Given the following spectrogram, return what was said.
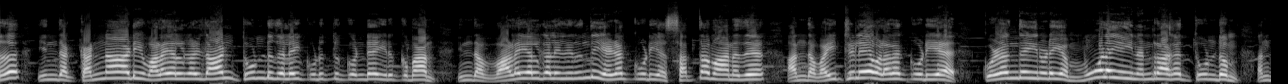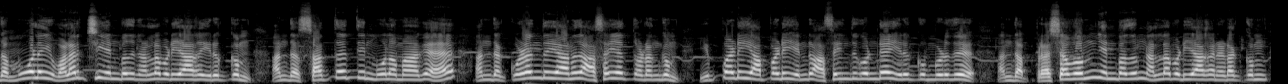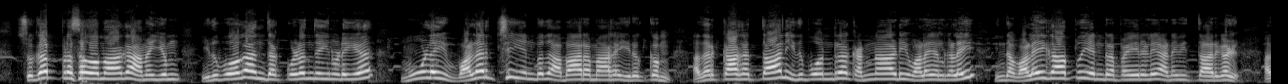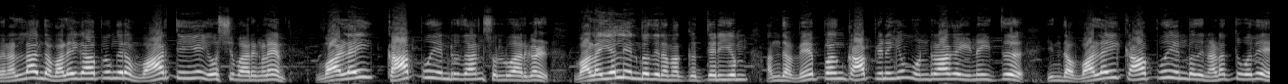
இந்த கண்ணாடி வளையல்கள் தான் தூண்டுதலை கொடுத்து கொண்டே இருக்குமாம். இந்த வளையல்களிலிருந்து எழக்கூடிய சத்தமானது அந்த வயிற்றிலே வளரக்கூடிய குழந்தையினுடைய மூளையை நன்றாக தூண்டும். அந்த மூளை வளர்ச்சி என்பது நல்லபடியாக இருக்கும். அந்த சத்தத்தின் மூலமாக அந்த குழந்தையானது அசையத் தொடங்கும். இப்படி அப்படி என்று அசைந்து கொண்டே இருக்கும் பொழுது அந்த பிரசவம் என்பதும் நல்லபடியாக நடக்கும். சுகப்பிரசவமாக அமையும். இதுபோக அந்த குழந்தையினுடைய மூளை வளர்ச்சி என்பது அபாரமாக இருக்கும். அதற்காகத்தான் இது போன்ற கண்ணாடி வளையல்களை இந்த வளைகாப்பு என்ற பெயரிலே அணிவித்தார்கள். அதனால அந்த வளைகாப்புங்கிற வார்த்தையே யோசிச்சு பாருங்களேன். வளை காப்பு என்றுதான் சொல்வார்கள். வளையல் என்பது நமக்கு தெரியும். அந்த வேப்பங்காப்பினையும் ஒன்றாக இணைத்து இந்த வளை காப்பு என்பது நடத்துவதே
